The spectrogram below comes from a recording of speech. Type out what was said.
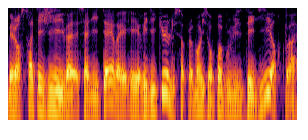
Mais leur stratégie sanitaire est, ridicule. Simplement, ils n'ont pas voulu se dédire. Quoi.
